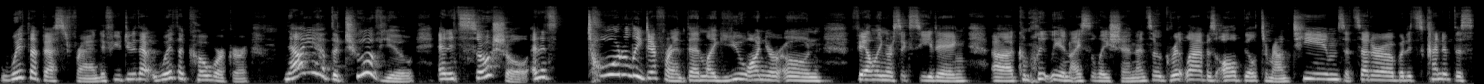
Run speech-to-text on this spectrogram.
with a best friend, if you do that with a coworker, now you have the two of you and it's social and it's totally different than like you on your own failing or succeeding uh, completely in isolation. And so grit lab is all built around teams etc but it's kind of this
